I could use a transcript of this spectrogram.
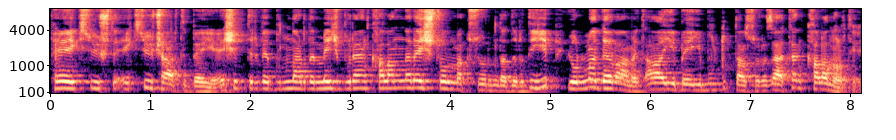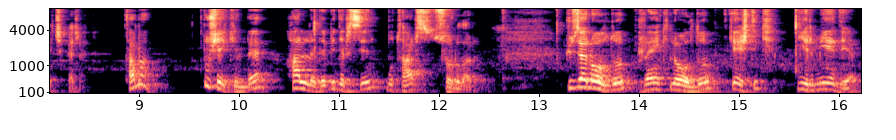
P eksi 3 de eksi 3 artı B'ye eşittir ve bunlar da mecburen kalanlara eşit olmak zorundadır deyip yoluna devam et. A'yı B'yi bulduktan sonra zaten kalan ortaya çıkacak. Tamam. Bu şekilde halledebilirsin bu tarz soruları. Güzel oldu, renkli oldu. Geçtik 27'ye.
